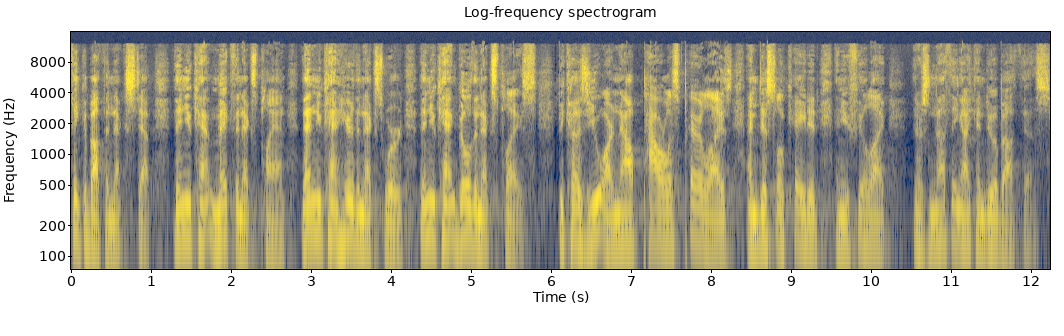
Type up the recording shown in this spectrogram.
think about the next step. Then you can't make the next plan. Then you can't hear the next word. Then you can't go the next place because you are now powerless, paralyzed, and dislocated, and you feel like there's nothing I can do about this.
